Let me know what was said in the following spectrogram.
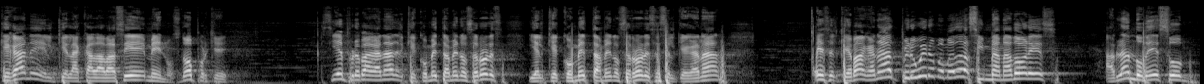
que gane el que la calabacee menos, ¿no? Porque siempre va a ganar el que cometa menos errores y el que cometa menos errores es el que ganar, es el que va a ganar. Pero bueno, mamadoras y mamadores, hablando de eso,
